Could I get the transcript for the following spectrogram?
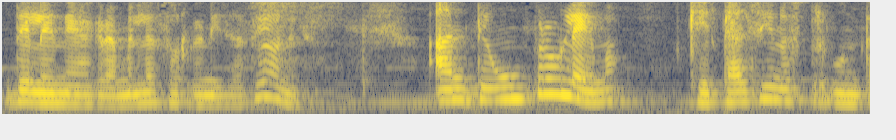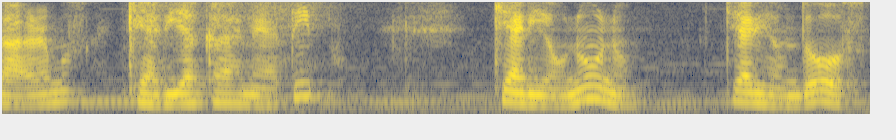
del eneagrama en las organizaciones? Ante un problema, ¿qué tal si nos preguntáramos qué haría cada eneatipo? ¿Qué haría un 1? ¿Qué haría un 2?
